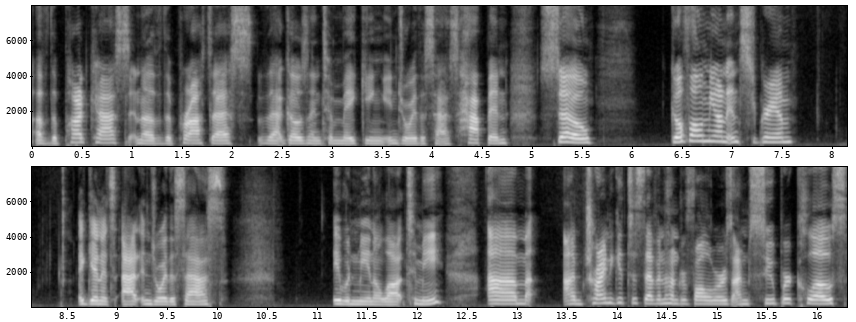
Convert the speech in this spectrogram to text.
of the podcast and of the process that goes into making enjoy the sass happen. So go follow me on instagram. Again it's at enjoy the sass. It would mean a lot to me. Um, I'm trying to get to 700 followers. I'm super close.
